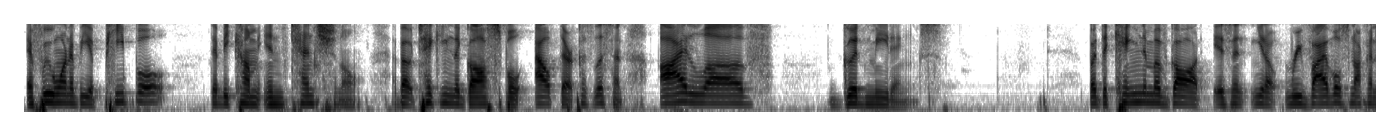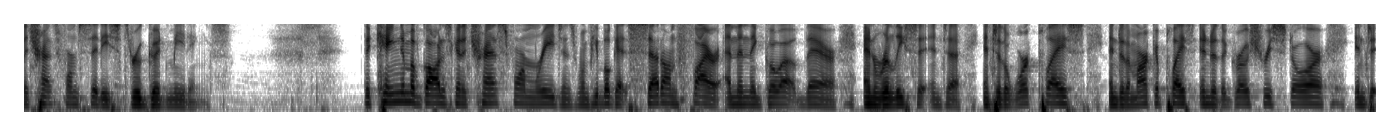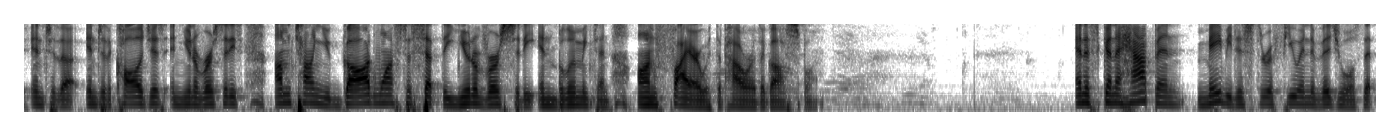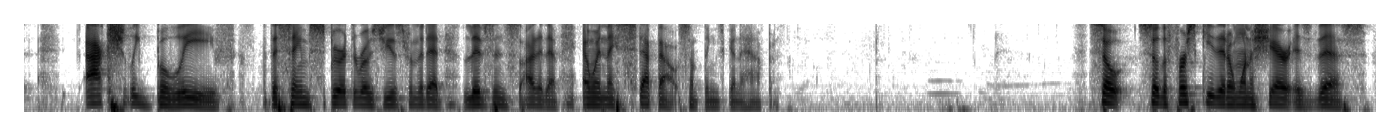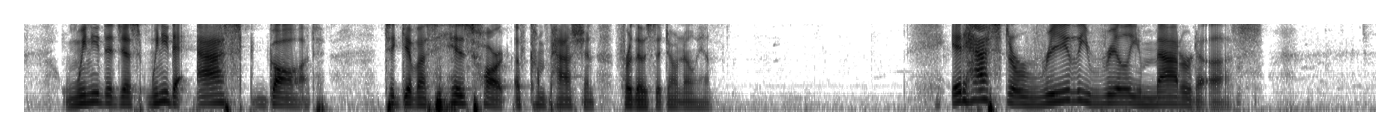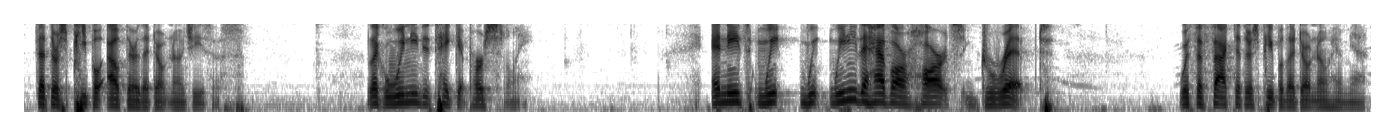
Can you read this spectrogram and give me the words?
if we want to be a people that become intentional about taking the gospel out there. Because listen, I love good meetings. But the kingdom of God isn't, you know, revival's not going to transform cities through good meetings. The kingdom of God is going to transform regions when people get set on fire and then they go out there and release it into, into the workplace, into the marketplace, into the grocery store, into, into, the, into the colleges and universities. I'm telling you, God wants to set the university in Bloomington on fire with the power of the gospel. And it's going to happen maybe just through a few individuals that actually believe the same spirit that rose Jesus from the dead lives inside of them. And when they step out, something's going to happen. So, so the first key that I want to share is this. We need to just we need to ask God to give us his heart of compassion for those that don't know him. It has to really really matter to us that there's people out there that don't know Jesus. Like we need to take it personally and needs we, we we need to have our hearts gripped with the fact that there's people that don't know him yet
